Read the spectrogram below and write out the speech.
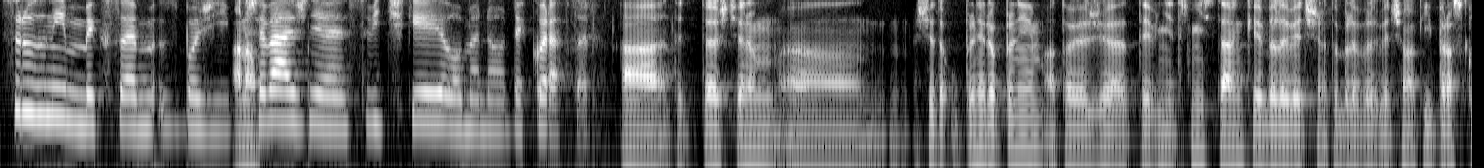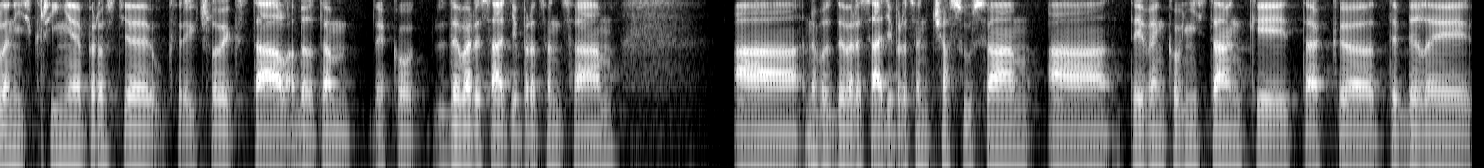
s různým mixem zboží. Ano. Převážně svíčky, lomeno, dekorace. A teď to ještě jenom, uh, ještě to úplně doplním, a to je, že ty vnitřní stánky byly většinou, to byly většinou takový prosklený skříně prostě, u kterých člověk stál a byl tam jako z 90% sám a, nebo z 90% času sám a ty venkovní stánky, tak uh, ty byly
